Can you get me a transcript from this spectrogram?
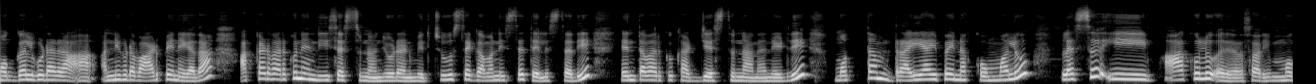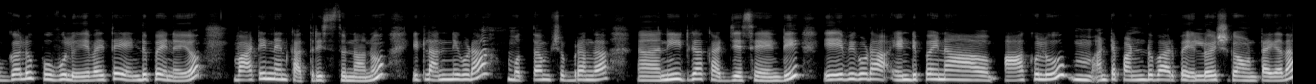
మొగ్గలు కూడా అన్నీ కూడా వాడిపోయినాయి కదా అక్కడి వరకు నేను తీసేస్తున్నాను చూడండి. మీరు చూస్తే గమనిస్తే తెలుస్తుంది ఎంతవరకు కట్ చేస్తున్నాను అనేది మొత్తం డ్రై అయిపోయిన కొమ్మలు ప్లస్ ఈ ఆకులు సారీ మొగ్గలు, పువ్వులు ఏవైతే ఎండిపోయినాయో వాటిని నేను కత్తిరిస్తున్నాను. ఇట్లా అన్నీ కూడా మొత్తం శుభ్రంగా నీట్‌గా కట్ చేసేయండి. ఏవి కూడా కూడా ఎండిపోయిన ఆకులు అంటే పండు బారిపై ఎల్లోయిష్గా ఉంటాయి కదా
